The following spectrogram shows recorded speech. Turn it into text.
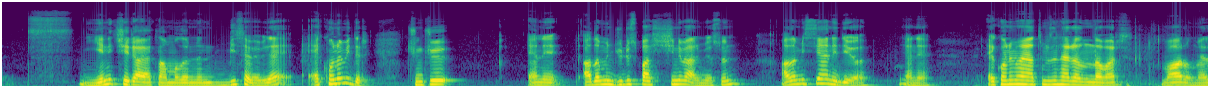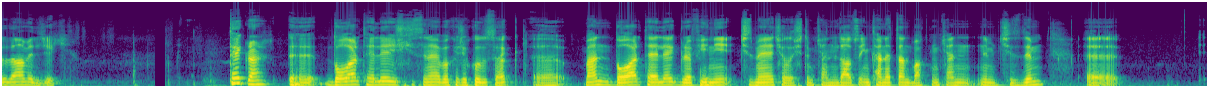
Yeniçeri ayaklanmalarının bir sebebi de ekonomidir. Çünkü yani adamın cülüs bahşişini vermiyorsun. Adam isyan ediyor. Yani ekonomi hayatımızın her alanında var. Var olmaya da devam edecek. Tekrar e, dolar TL ilişkisine bakacak olursak ben dolar TL grafiğini çizmeye çalıştım kendim. Daha doğrusu internetten baktım kendim çizdim. E,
